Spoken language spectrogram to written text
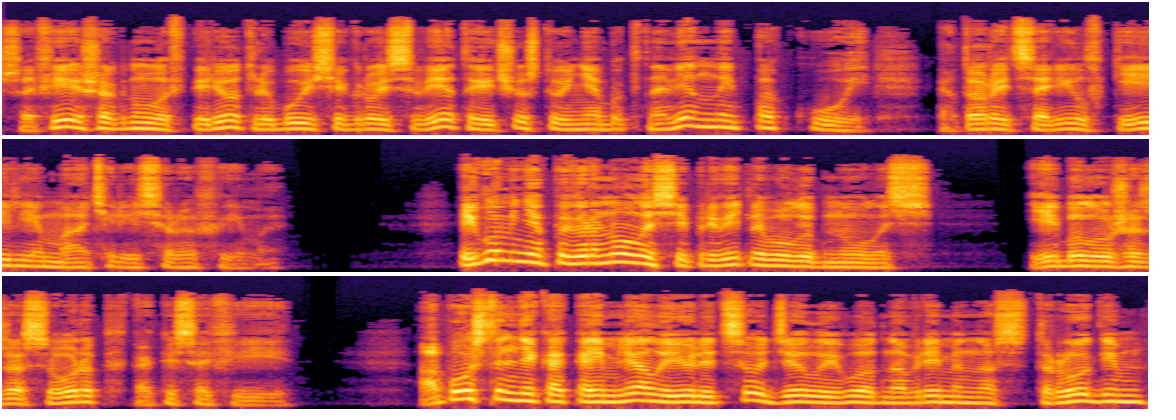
София шагнула вперед, любуясь игрой света и чувствуя необыкновенный покой, который царил в келье матери Серафимы. Игуменя повернулась и приветливо улыбнулась. Ей было уже за сорок, как и Софии. Апостольник окаймлял ее лицо, делая его одновременно строгим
